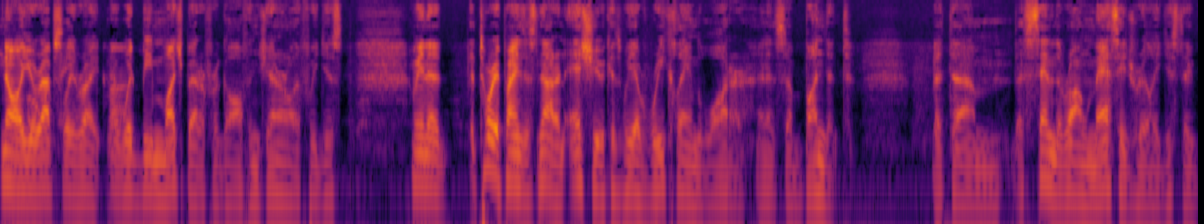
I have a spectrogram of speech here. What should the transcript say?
No, you're absolutely right. It would be much better for golf in general if we just. I mean, the, the Torrey Pines is not an issue because we have reclaimed water and it's abundant. But um, that's sending the wrong message, really, just to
